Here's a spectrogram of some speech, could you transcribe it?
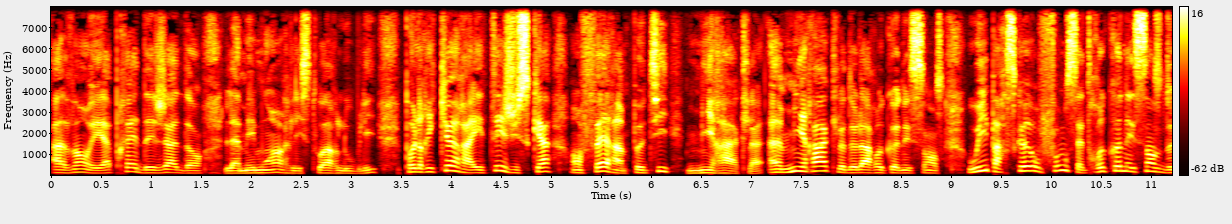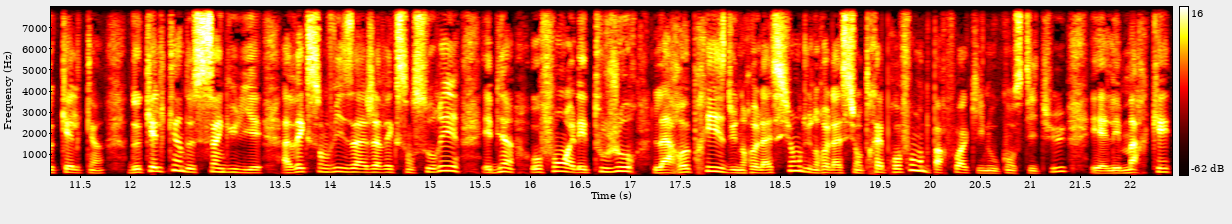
avant et après, déjà dans La mémoire, l'histoire, l'oubli, Paul Ricoeur a été jusqu'à en faire un petit miracle, un miracle de la reconnaissance. Oui, parce que au fond, cette reconnaissance de quelqu'un, de quelqu'un de singulier, avec son visage, avec son sourire, eh bien, au fond, elle est toujours la reprise d'une relation, d'une relation très profonde parfois qui nous constitue, et elle est marquée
